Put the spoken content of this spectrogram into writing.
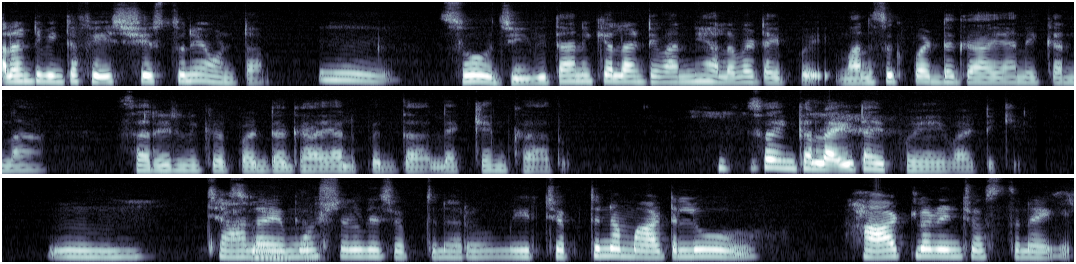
అలాంటివి ఇంకా ఫేస్ చేస్తూనే ఉంటాం. సో జీవితానికి అలాంటివన్నీ అలవాటైపోయి మనసుకు పడ్డ గాయానికన్నా శరీరానికి పడ్డ గాయాలు పెద్ద లెక్కేం కాదు. సో ఇంకా లైట్ అయిపోయాయి వాటికి. చాలా ఎమోషనల్గా చెప్తున్నారు. మీరు చెప్తున్న మాటలు హార్ట్లో నుంచి వస్తున్నాయి.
